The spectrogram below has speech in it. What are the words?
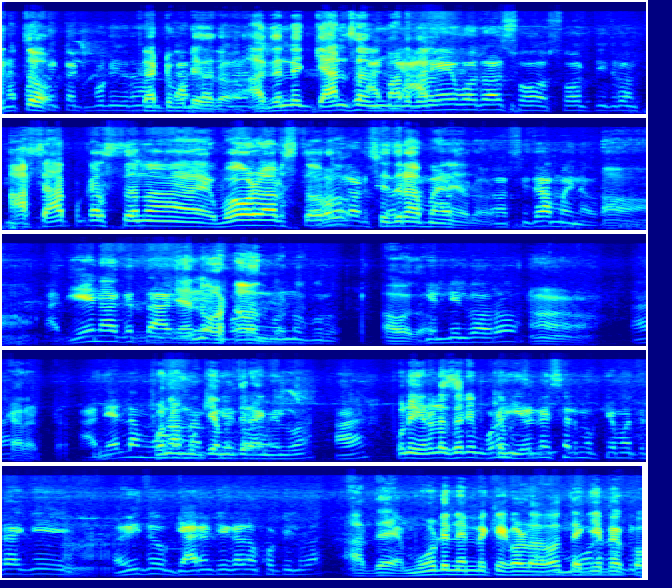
ಇತ್ತು. ಕಟ್ಬಿಟ್ಟಿದ್ರು ಅದನ್ನೇ ಕ್ಯಾನ್ಸಲ್. ಮಾಡಿದ್ರು ಹೋದ್ರು ಸೋಲ್ತಿದ್ರು ಅಂತ ಆ ಶಾಪಗ್ರಸ್ತನ ಓಡಾಡಿಸ್ತವ್ರು ಸಿದ್ದರಾಮಯ್ಯವರು ಸಿದ್ದರಾಮಯ್ಯನವರು. ಹಾಂ. ಅದೇನಾಗುತ್ತೆ. ಮುನ್ನೂರು ಹೌದು. ಗೆಲ್ಲಿಲ್ವಾ ಅವರು ಕರೆಕ್ಟ್ ಅದೆಲ್ಲ ಪುನಃ ಮುಖ್ಯಮಂತ್ರಿ ಆಗಿಲ್ವಾ? ಪುನಃ ಎರಡನೇ ಸರಿ ಪುನಃ ಮುಖ್ಯಮಂತ್ರಿ. ಆಗಿ ಐದು ಗ್ಯಾರಂಟಿಗಳನ್ನ ಕೊಟ್ಟಿಲ್ವಾ? ಅದೇ ಮೂಢನಂಬಿಕೆಗಳು ತೆಗಿಬೇಕು.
